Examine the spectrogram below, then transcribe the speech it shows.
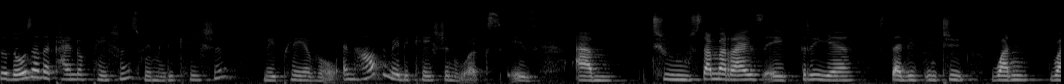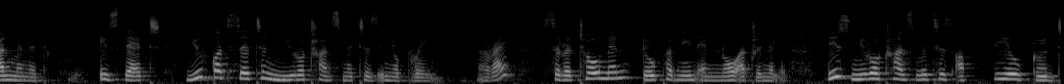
Yes. So those are the kind of patients where medication may play a role. And how the medication works is um, to summarize a three-year study into one one minute is that you've got certain neurotransmitters in your brain, all right? Serotonin, dopamine, and noradrenaline. These neurotransmitters are feel good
